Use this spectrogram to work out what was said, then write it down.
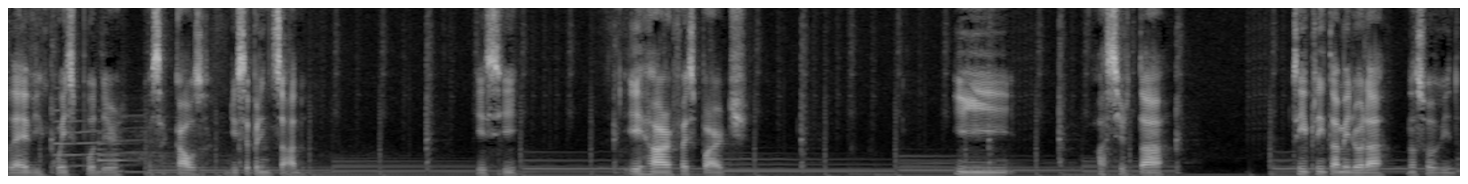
Leve com esse poder, essa causa, desse aprendizado. Esse errar faz parte e acertar, sempre tentar melhorar na sua vida.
